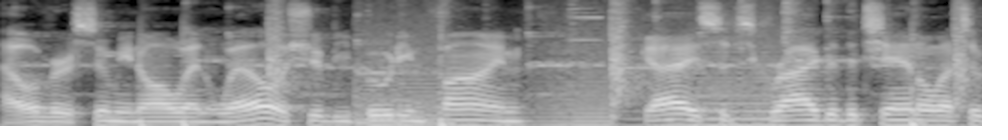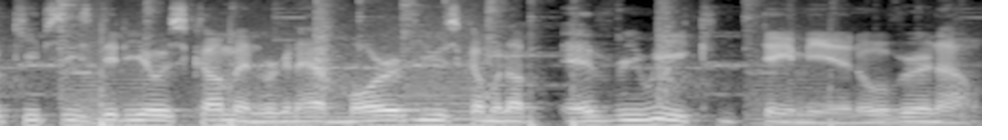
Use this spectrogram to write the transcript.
However, assuming all went well, it should be booting fine. Guys, subscribe to the channel. That's what keeps these videos coming. We're going to have more reviews coming up every week. Damien, over and out.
